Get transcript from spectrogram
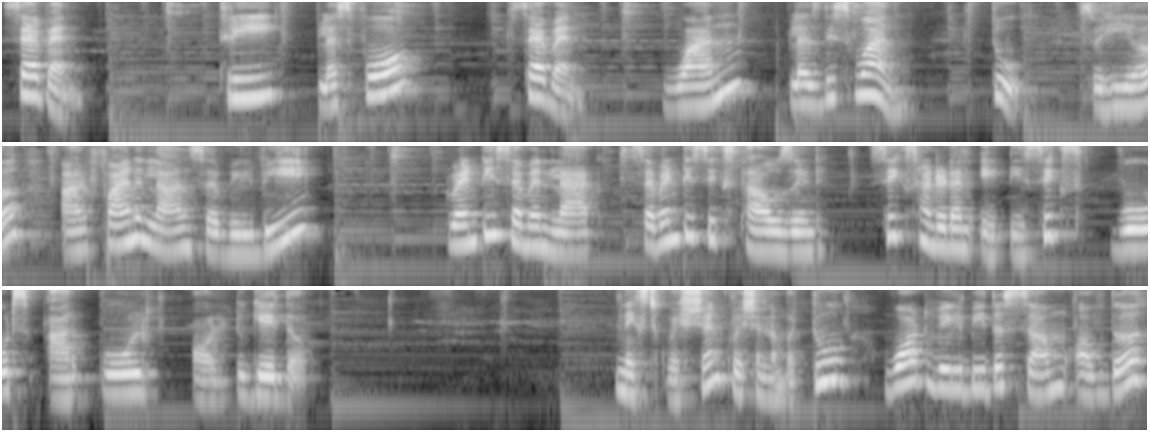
7. 3 plus 4, 7. 1 plus this 1, 2. So here our final answer will be 27 lakh 76,686 votes are polled altogether. Next question, question number 2. What will be the sum of the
